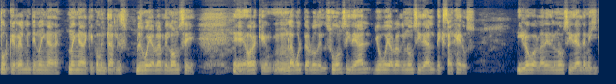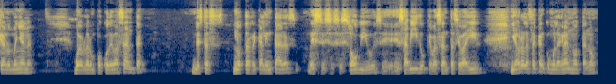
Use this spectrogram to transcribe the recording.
porque realmente no hay nada, no hay nada que comentarles. Les voy a hablar del 11, eh, ahora que mm, la Volpe habló de su 11 ideal, yo voy a hablar de un 11 ideal de extranjeros y luego hablaré de un 11 ideal de mexicanos mañana. Voy a hablar un poco de Basanta, de estas notas recalentadas, es, es, obvio, es, sabido que Basanta se va a ir y ahora la sacan como la gran nota, ¿no?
